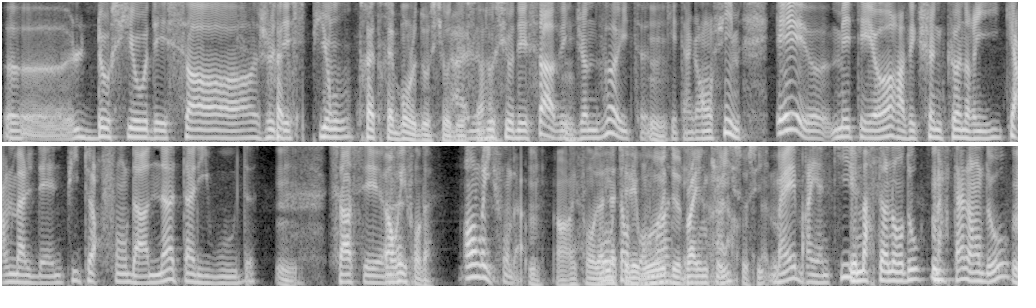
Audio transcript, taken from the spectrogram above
le dossier Odessa, Jeu d'espion. Très très bon le dossier ah, Odessa. le dossier Odessa avec mm. John Voight, mm. qui est un grand film. Et Météor avec Sean Connery, Karl Malden, Peter Fonda, Natalie Wood. Mm. Ça c'est... Henri Fonda. Henri Fonda. Mmh. Henri Fonda, Nathalie Wood, Brian Case aussi. Oui, Brian Case. Et Martin Landau. Martin Landau, mmh.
